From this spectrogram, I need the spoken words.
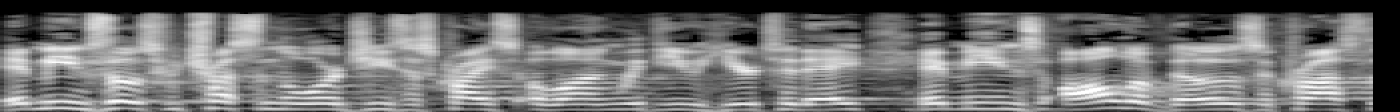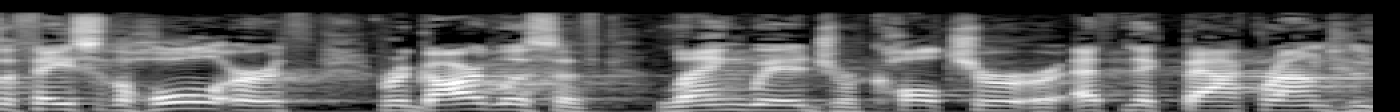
It means those who trust in the Lord Jesus Christ along with you here today. It means all of those across the face of the whole earth, regardless of language or culture or ethnic background, who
